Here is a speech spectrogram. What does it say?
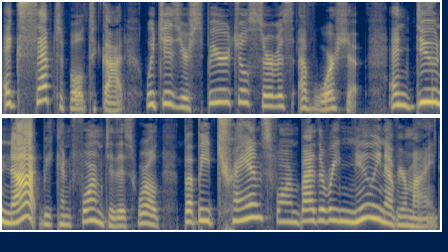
acceptable to God, which is your spiritual service of worship. And do not be conformed to this world, but be transformed by the renewing of your mind,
